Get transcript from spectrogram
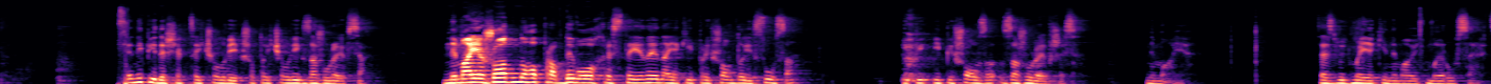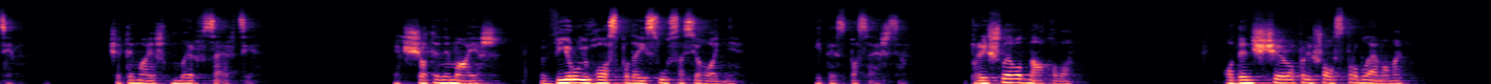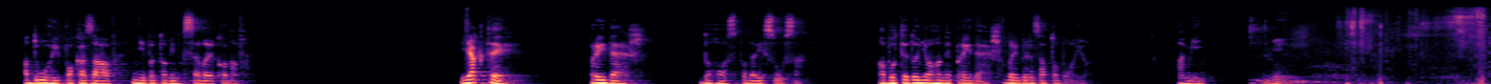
Ти не підеш, як цей чоловік, що той чоловік зажурився. Немає жодного правдивого християнина, який прийшов до Ісуса і, пішов, зажурившись. Немає. Це з людьми, які не мають миру в серці. Чи ти маєш мир в серці? Якщо ти не маєш, віруй в Господа Ісуса сьогодні, і ти спасешся. Прийшли однаково. Один щиро прийшов з проблемами, а другий показав, нібито він все виконав. Як ти прийдеш до Господа Ісуса, або ти до нього не прийдеш, вибір за тобою. Амінь.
